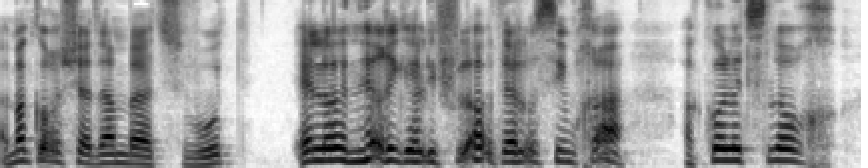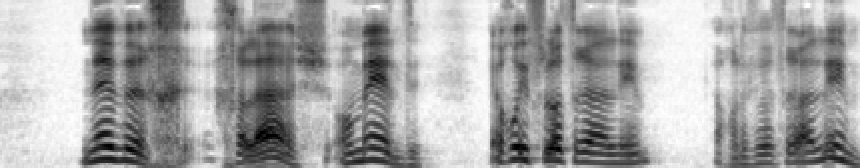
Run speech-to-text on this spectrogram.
אז מה קורה כשאדם בעצבות? אין לו אנרגיה לפלוט, אין לו שמחה. הכל אצלו נבך, חלש, עומד. איך הוא יפלוט רעלים? יכול לפלוט רעלים.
